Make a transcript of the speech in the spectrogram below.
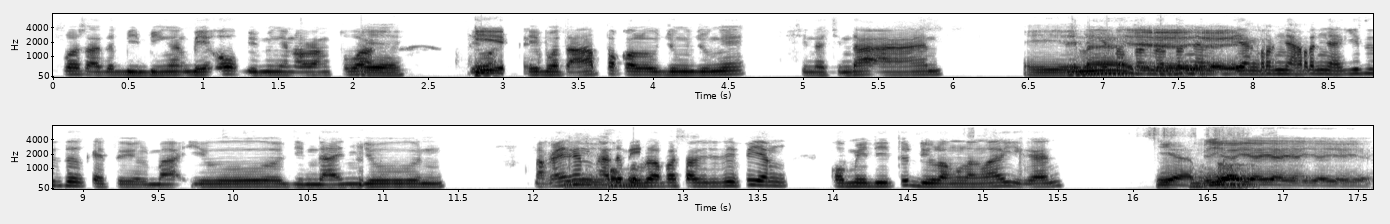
plus ada bimbingan BO, bimbingan orang tua. Iya. Ya, Iya. eh, buat apa kalau ujung-ujungnya cinta-cintaan? Iya. Mending Nah, nonton iya, nonton yang, iya, iya. yang renyah-renyah gitu tuh kayak Tuyul Mbak Yul, Jin Dan Jun. Makanya kan Iya, ada komedi. beberapa stasiun TV yang komedi itu diulang-ulang lagi kan. Iya, betul. Iya iya iya iya iya iya.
